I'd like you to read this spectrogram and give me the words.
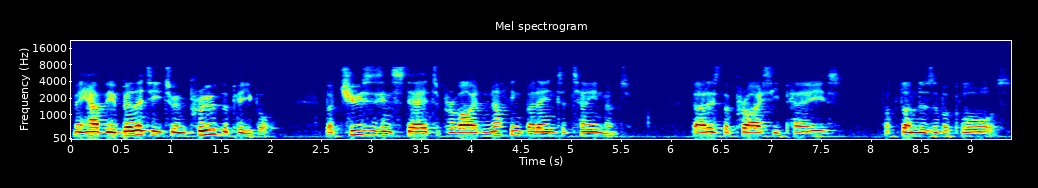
may have the ability to improve the people, but chooses instead to provide nothing but entertainment. That is the price he pays for thunders of applause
